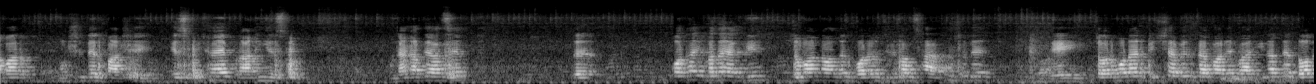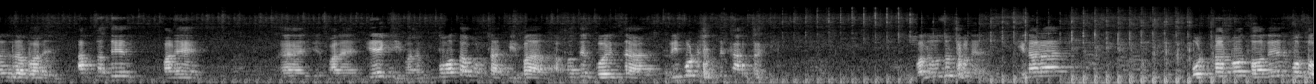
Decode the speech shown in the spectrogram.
আমার মসজিদের পাশে এসপি সাহেব, রানিং এসপি। ঢাকাতে আছে। কথায় কথায় একদিন জুমার নামাজের পরে জিজ্ঞাসা স্যার, আসলে এই চরমনার বিশ্বাসের ব্যাপারে বা ইনাদের দলের ব্যাপারে আপনাদের মানে মানে এ কি মানে মতামতটা কি বা আপনাদের গোয়েন্দা রিপোর্টের সাথে কাজটা কি? বলে শোনেন, ইনারা অন্যান্য দলের মতো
